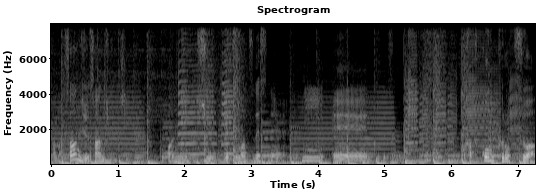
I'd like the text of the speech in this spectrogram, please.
かな30、31とかに週月末ですねにえーっとですねカプコンプロツアー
